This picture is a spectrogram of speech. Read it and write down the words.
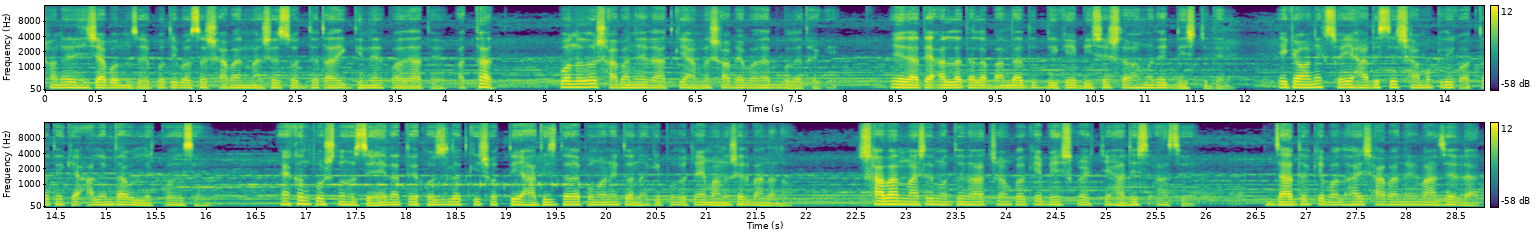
সনের হিসাব অনুযায়ী প্রতি বছর সাবান মাসের চোদ্দ তারিখ দিনের পর রাতে, অর্থাৎ পনেরো সাবানের রাতকে আমরা সবে বরাত বলে থাকি। এ রাতে আল্লাহ তালা বান্দাদের দিকে বিশেষ রহমতের দৃষ্টি দেন। একে অনেক সহি হাদিসের সামগ্রিক অর্থ থেকে আলেমরা উল্লেখ করেছেন। এখন প্রশ্ন হচ্ছে, এ রাতের ফজিলত কি সত্যি হাদিস দ্বারা প্রমাণিত নাকি পুরোটাই মানুষের বানানো? সাবান মাসের মধ্যে রাত সম্পর্কে বেশ কয়েকটি হাদিস আছে, যাদেরকে বলা হয় সাবানের মাঝের রাত।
